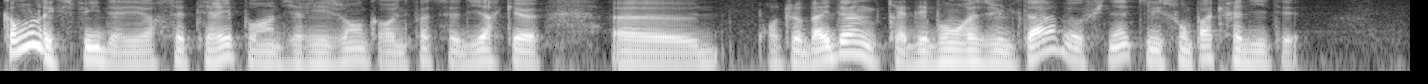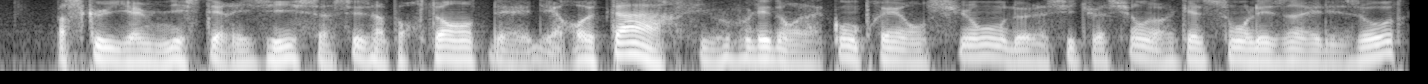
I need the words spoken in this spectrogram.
comment on l'explique d'ailleurs C'est terrible pour un dirigeant, encore une fois, de se dire que, euh, pour Joe Biden, qui a des bons résultats, mais au final, qu'ils ne sont pas crédités parce qu'il y a une hystérésis assez importante, des, retards, si vous voulez, dans la compréhension de la situation dans laquelle sont les uns et les autres.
